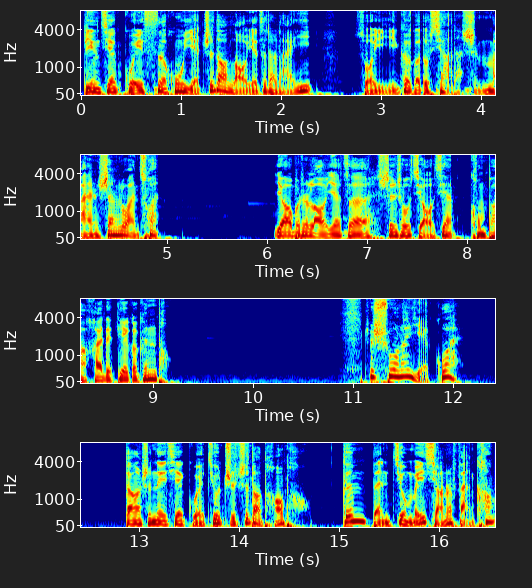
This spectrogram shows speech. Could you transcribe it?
并且鬼似乎也知道老爷子的来意，所以一个个都吓得是满山乱窜。要不是老爷子身手矫健，恐怕还得跌个跟头。这说来也怪，当时那些鬼就只知道逃跑，根本就没想着反抗。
